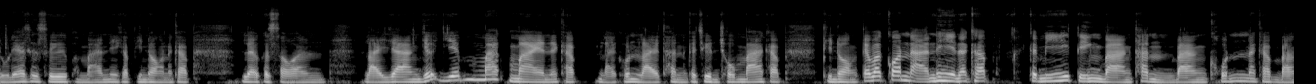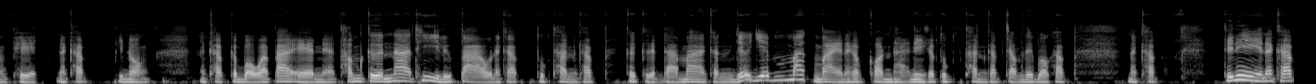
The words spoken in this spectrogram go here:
ดูแลซื่อๆประมาณนี้ครับพี่น้องนะครับ แล้วก็สอนหลายอย่างเยอะแยะมากมายนะครับ หลายคนหลายท่านก็ชื่นชมมาครับ พี่น้องแต่ว่าก่อนหนานี้นะครับ ก็มีติงบางท่านบางคนนะครับ บางเพจนะครับพี่น้องนะครับก็บอกว่าป้าแอนเนี่ยทำเกินหน้าที่หรือเปล่านะครับ ทุกท่านครับก็เกิดดราม่ากันเยอะแยะมากมายนะครับก่อนหน้านี้ครับทุกท่านครับจำได้บ่ครับนะครับ ที่นี่นะครับ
